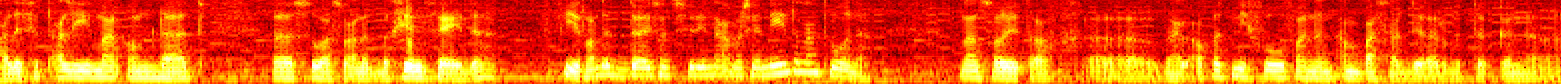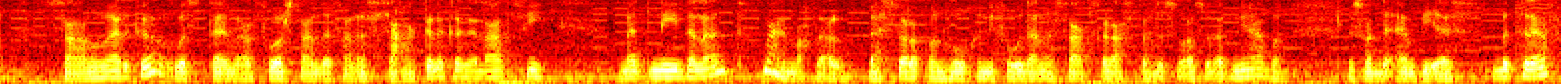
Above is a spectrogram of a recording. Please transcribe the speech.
al is het alleen maar omdat, zoals we aan het begin zeiden, 400.000 Surinamers in Nederland wonen dan zou je toch uh, wel op het niveau van een ambassadeur moeten kunnen samenwerken. We zijn wel voorstander van een zakelijke relatie met Nederland, maar het mag wel best wel op een hoger niveau dan een zaakgelastigde zoals we dat nu hebben. Dus wat de NPS betreft,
